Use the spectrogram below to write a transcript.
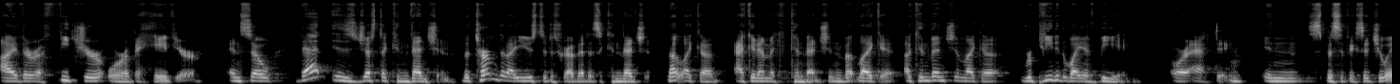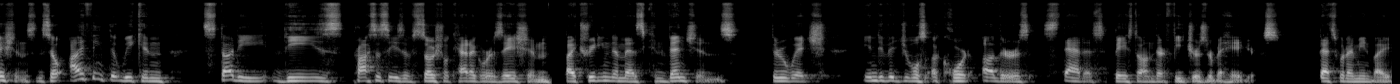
either a feature or a behavior. And so that is just a convention. The term that I use to describe that is a convention, not like a academic convention, but like a, a convention, like a repeated way of being or acting in specific situations. And so I think that we can study these processes of social categorization by treating them as conventions through which individuals accord others status based on their features or behaviors. That's what I mean by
